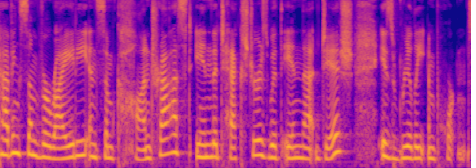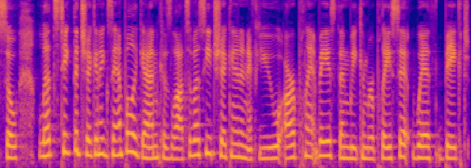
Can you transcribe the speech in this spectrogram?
having some variety and some contrast in the textures within that dish is really important. So let's take the chicken example again, because lots of us eat chicken. And if you are plant based, then we can replace it with baked,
